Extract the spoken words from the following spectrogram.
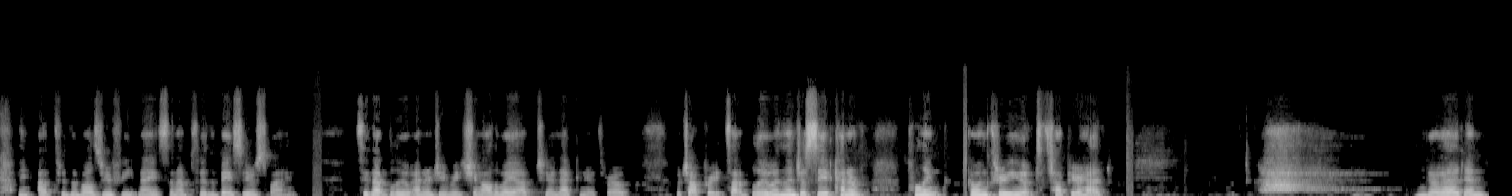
coming up through the balls of your feet, nice, and up through the base of your spine. See that blue energy reaching all the way up to your neck and your throat, which operates that blue, and then just see it kind of pulling, going through you to the top of your head. And go ahead and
